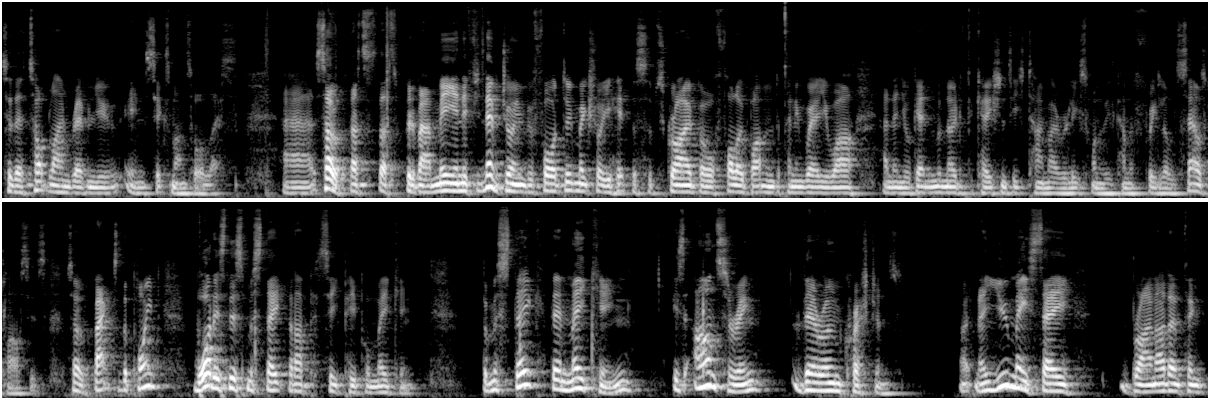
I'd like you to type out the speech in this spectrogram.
to their top line revenue in six months or less. Uh, so that's that's a bit about me. And if you've never joined before, do make sure you hit the subscribe or follow button, depending where you are, and then you'll get notifications each time I release one of these kind of free little sales classes. So back to the point: what is this mistake that I see people making? The mistake they're making is answering their own questions. Right? Now you may say, Brian, I don't think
